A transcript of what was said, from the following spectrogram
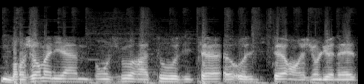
Bonjour Manilam, bonjour à tous aux auditeurs, aux auditeurs en région lyonnaise.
